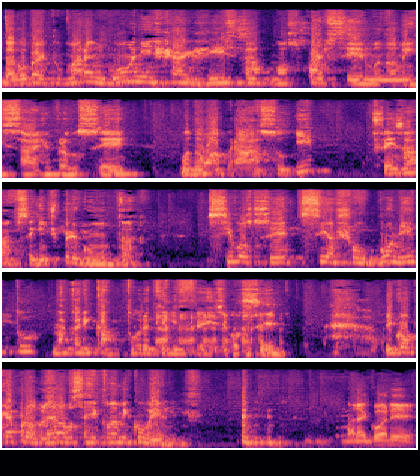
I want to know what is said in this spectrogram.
Dagoberto Marangoni, chargista, nosso parceiro, mandou uma mensagem para você, mandou um abraço e fez a seguinte pergunta: se você se achou bonito na caricatura que ele fez de você. e qualquer problema você reclame com ele. Marangoni,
